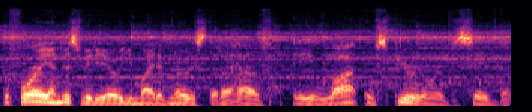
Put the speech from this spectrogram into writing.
before I end this video, you might have noticed that I have a lot of Spirit Orbs saved up.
